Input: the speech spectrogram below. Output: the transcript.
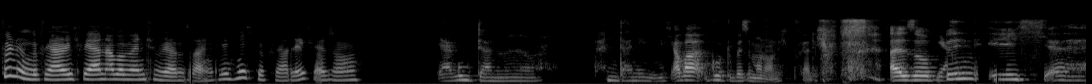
Vögeln gefährlich werden, aber Menschen werden es eigentlich nicht gefährlich. Also Ja, gut, dann, äh, dann, dann eben nicht. Aber gut, du bist immer noch nicht gefährlich. Also Ja. bin ich, äh,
